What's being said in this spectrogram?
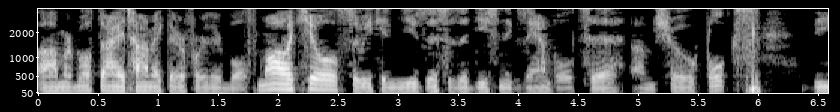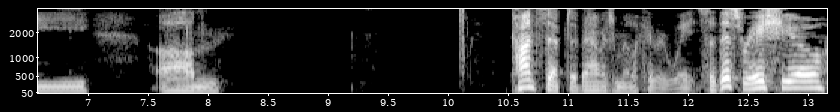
um, are both diatomic, therefore they're both molecules. So we can use this as a decent example to um, show folks the um, concept of average molecular weight. So this ratio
